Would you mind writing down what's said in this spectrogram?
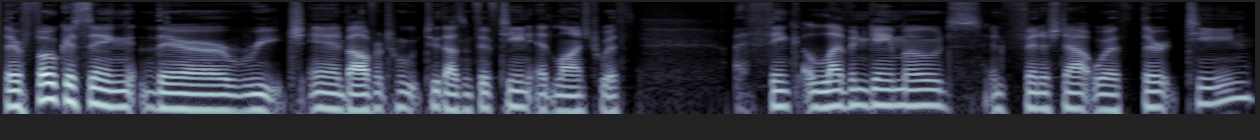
they're focusing their reach. In Battlefront tw- 2015, it launched with I think 11 game modes and finished out with 13.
